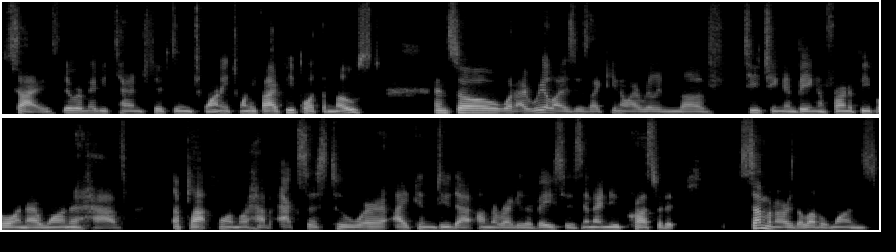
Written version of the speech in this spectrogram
size. There were maybe 10, 15, 20, 25 people at the most. And so what I realized is like, you know, I really love teaching and being in front of people and I want to have a platform or have access to where I can do that on a regular basis. And I knew CrossFit seminars, the level ones,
